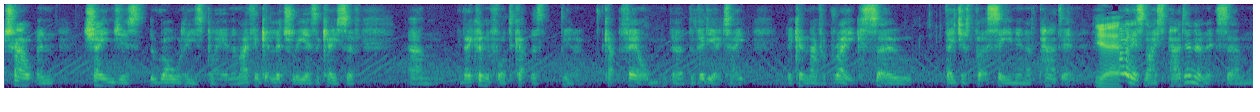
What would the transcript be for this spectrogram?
Troughton changes the role he's playing, and I think it literally is a case of um, they couldn't afford to cut this, you know, cut the film, the, the videotape. they couldn't have a break, so they just put a scene in of padding. Yeah. I mean, it's nice padding, and it's um,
